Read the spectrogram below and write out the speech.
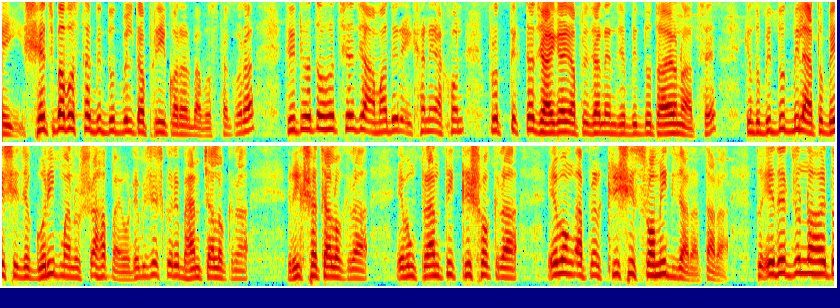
এই সেচ ব্যবস্থার বিদ্যুৎ বিলটা ফ্রি করার ব্যবস্থা করা। তৃতীয়ত হচ্ছে যে আমাদের এখানে এখন প্রত্যেকটা জায়গায় আপনি জানেন যে বিদ্যুৎ আয়ন আছে, কিন্তু বিদ্যুৎ বিল এত বেশি যে গরিব মানুষরা হাঁপায় ওঠে। বিশেষ করে ভ্যান চালকরা, রিক্সা চালকরা এবং প্রান্তিক কৃষকরা এবং আপনার কৃষি শ্রমিক যারা, তারা। তো এদের জন্য হয়তো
